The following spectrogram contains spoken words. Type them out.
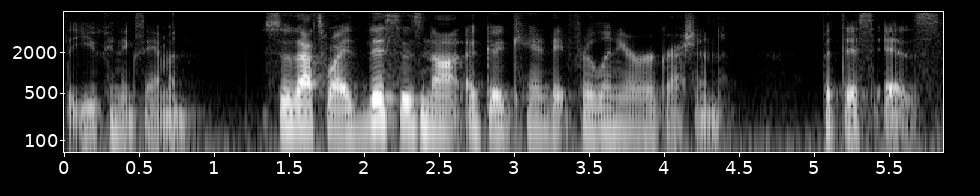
that you can examine. So that's why this is not a good candidate for linear regression, but this is.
